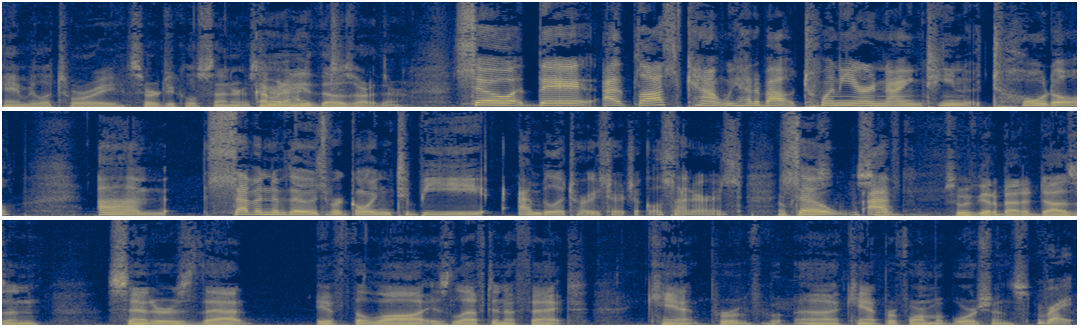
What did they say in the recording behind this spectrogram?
ambulatory surgical centers. How many of those are there? So they at last count we had about 20 or 19 total. Um, seven of those were going to be ambulatory surgical centers. so, so, af- so we've got about a dozen centers that, if the law is left in effect, can't per, uh, can't perform abortions. right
